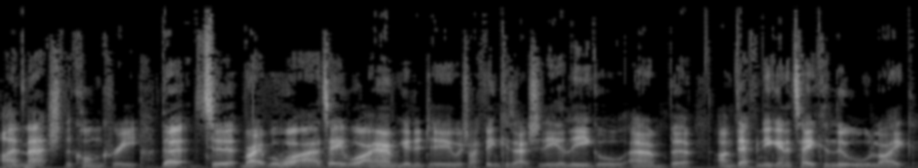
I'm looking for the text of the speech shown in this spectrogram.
I matched the concrete. That to right. Well, what I tell you what I am going to do, which I think is actually illegal. Um, but I'm definitely going to take a little like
